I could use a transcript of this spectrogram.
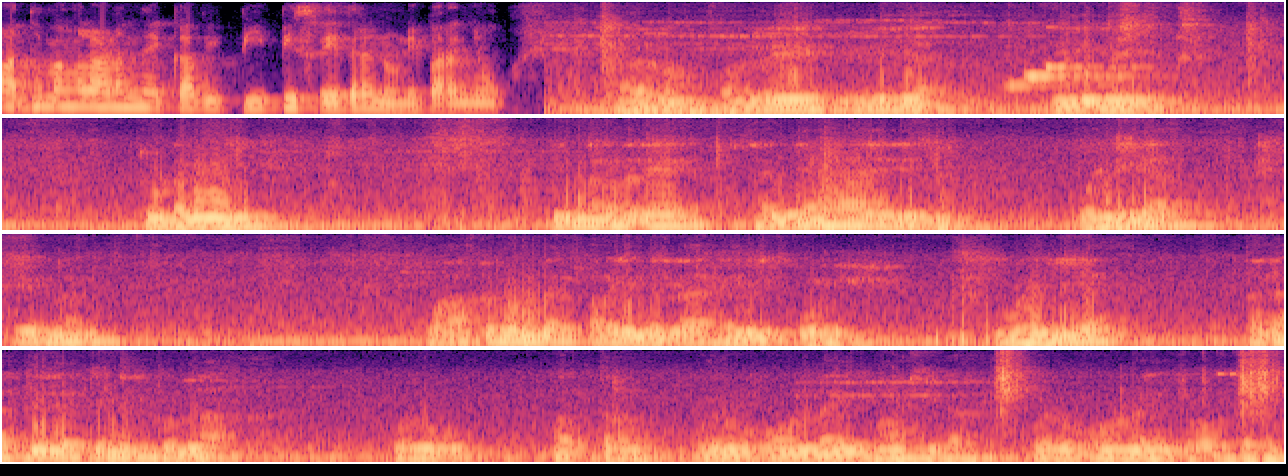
മാധ്യമങ്ങളാണെന്ന് കവി പി പി ശ്രീധരൻ ഉണ്ണി പറഞ്ഞു. കാരണം വളരെ എളിയ രീതിയിൽ തുടങ്ങി. ഇന്ന് വളരെ ധന്യമായ രീതി. വലിയ എന്ന് വാക്കുകൊണ്ട് പറയുന്നില്ല എങ്കിൽ പോലും. വലിയ തലത്തിലെത്തി നിൽക്കുന്ന ഒരു പത്രം ഒരു ഓൺലൈൻ മാസിക ഒരു ഓൺലൈൻ പ്രവർത്തനം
